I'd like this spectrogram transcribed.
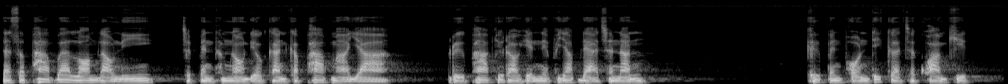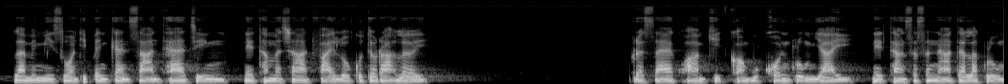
แต่สภาพแวดล้อมเหล่านี้จะเป็นทำนองเดียวกันกับภาพมายา หรือภาพที่เราเห็นในพยับแดดฉะนั้น คือเป็นผลที่เกิดจากความคิด และไม่มีส่วนที่เป็นแก่นสารแท้จริง ในธรรมชาติฝ่ายโลกุตระเลย กระแสความคิดของบุคคลกลุ่มใหญ่ในทางศาสนาแต่ละกลุ่ม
